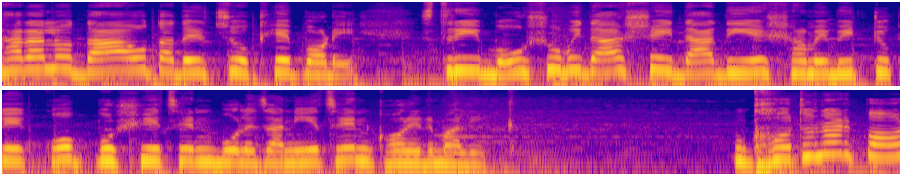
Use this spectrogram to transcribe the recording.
ধারালো দাও তাদের চোখে পড়ে। স্ত্রী মৌসুমী দাস সেই দা দিয়ে স্বামী বিট্টুকে কোপ বসিয়েছেন বলে জানিয়েছেন ঘরের মালিক। ঘটনার পর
